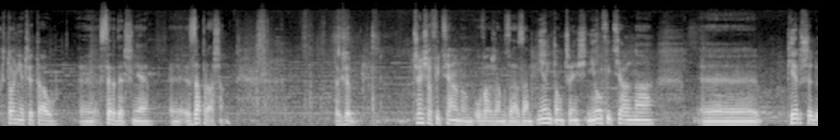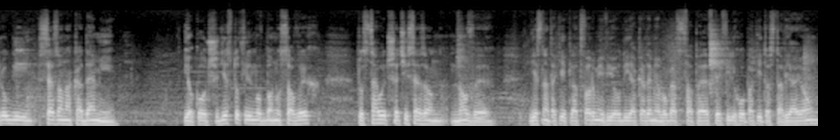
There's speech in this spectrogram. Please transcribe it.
Kto nie czytał, e, serdecznie e, zapraszam. Także część oficjalną uważam za zamkniętą, część nieoficjalna. E, Pierwszy, drugi sezon Akademii i około 30 filmów bonusowych, plus cały trzeci sezon nowy jest na takiej platformie VOD Akademia Bogactwa.pl. W tej chwili chłopaki to stawiają.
